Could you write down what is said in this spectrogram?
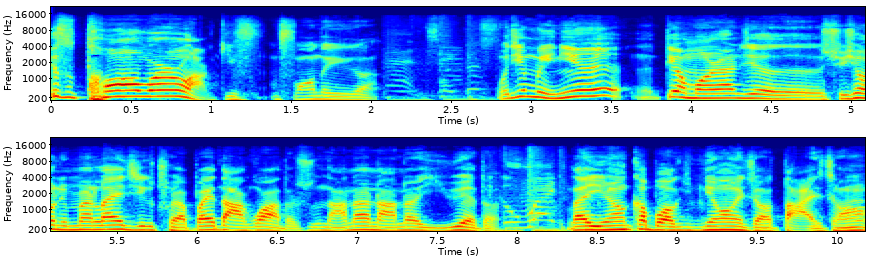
就是糖丸啊，给放的一个。我就每年电门人家学校里面来几个穿白大褂的，说哪哪哪哪医院的，来一人胳膊给拧一张打一张，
